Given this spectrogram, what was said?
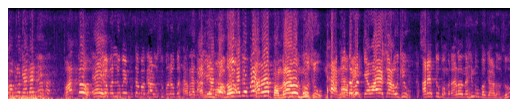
સાંભળો, ખેગારજી. વાત કહું. બલ્લુભાઈ હું તો બગાડું છું બરોબર? અરે, તમે મોનો. અરે, ભમરાળો હું છું. ના, ના, હું તમને ભાઈ. એટલે આવું થયું. અરે તું ભમરાડો નહીં હું બગાડું છું.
